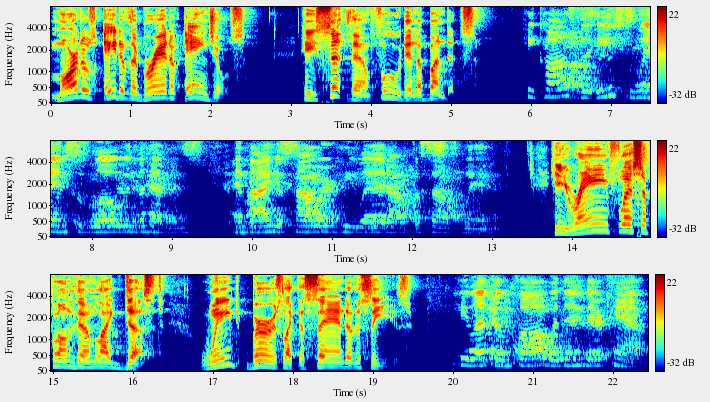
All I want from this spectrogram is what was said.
Mortals ate of the bread of angels. He sent them food in abundance. He caused the east wind to blow in the heavens, and by his power he led out the south wind. He rained flesh upon them like dust, winged birds like the sand of the seas. He let them fall within their camp,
